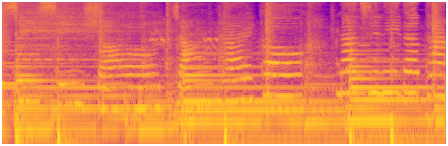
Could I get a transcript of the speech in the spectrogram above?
洗洗手张开口拿起你的太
